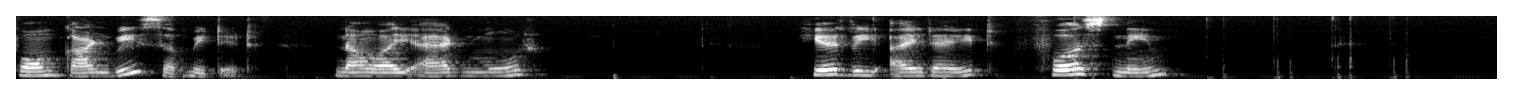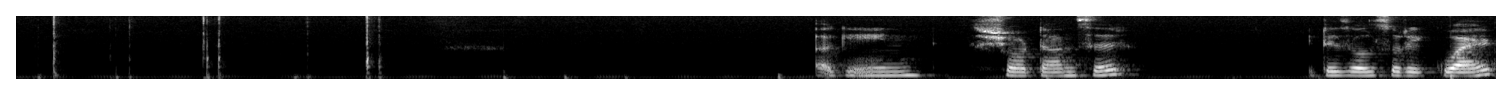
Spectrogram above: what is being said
Form can't be submitted now I add more. Here we I write first name. Again short answer. It is also required.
